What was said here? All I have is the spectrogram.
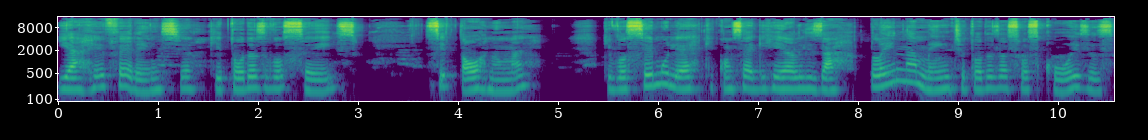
e a referência que todas vocês se tornam, né? Que você, mulher que consegue realizar plenamente todas as suas coisas,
